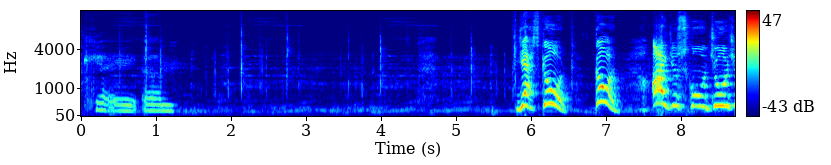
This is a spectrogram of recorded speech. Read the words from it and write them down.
Okay, um... Yes, go on! Go on! I just scored, George!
